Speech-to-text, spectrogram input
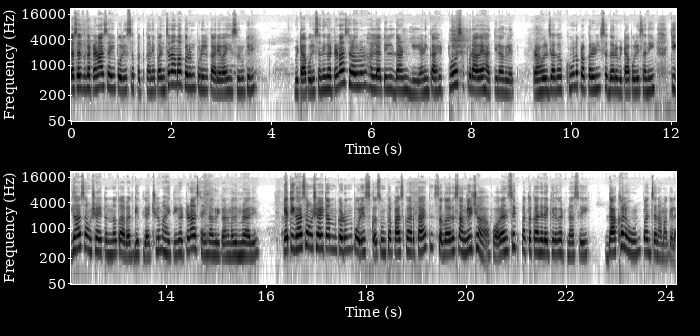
तसेच घटनास्थळी पोलीस पथकाने पंचनामा करून पुढील कार्यवाही सुरू केली. विटा पोलिसांनी घटनास्थळावरून हल्ल्यातील दांडगी आणि काही ठोस पुरावे हाती लागलेत. राहुल जाधव खून प्रकरणी सदर विटा पोलिसांनी तिघा संशयितांना ताब्यात घेतल्याची माहिती घटनास्थळी नागरिकांमधून मिळाली. या तिघा संशयितांकडून पोलीस कसून तपास करतायत. सदर सांगलीच्या फॉरेन्सिक पथकाने देखील घटनास्थळी दाखल होऊन पंचनामा केला.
